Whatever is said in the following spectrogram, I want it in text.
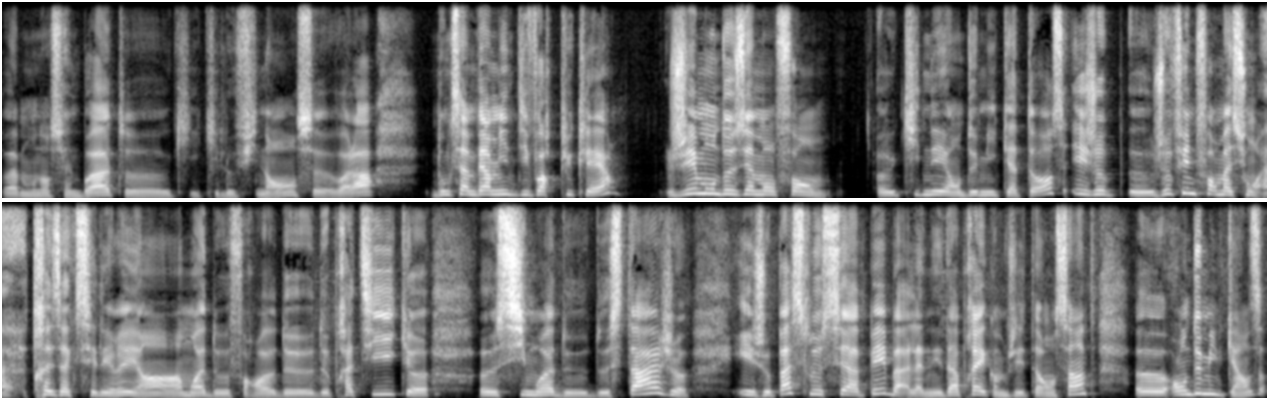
à mon ancienne boîte qui, le finance. voilà. Donc ça me permet d'y voir plus clair. J'ai mon deuxième enfant euh, qui naît en 2014 et je, euh, je fais une formation euh, très accélérée, hein, un mois de, pratique, six mois de, de, stage et je passe le CAP bah, l'année d'après comme j'étais enceinte en 2015.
